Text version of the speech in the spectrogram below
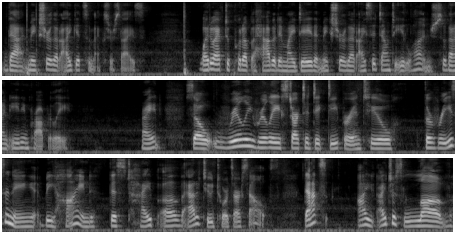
that makes sure that I get some exercise? Why do I have to put up a habit in my day that makes sure that I sit down to eat lunch so that I'm eating properly? Right? So, really, really start to dig deeper into the reasoning behind this type of attitude towards ourselves. That's, I, I just love,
